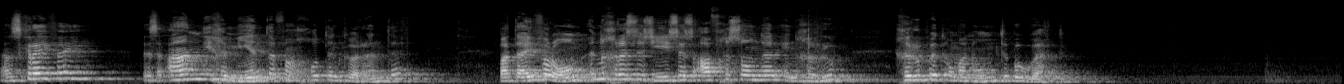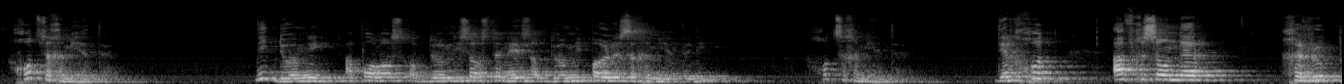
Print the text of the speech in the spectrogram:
dan skryf hy dis aan die gemeente van God in Korinthe wat hy vir hom in Christus Jesus afgesonder en geroep geroep het om aan hom te behoort. God se gemeente. Nie Dominee Apollos of Dominee Sostenes of Dominee Paulus se gemeente nie. God se gemeente. Deur God afgesonder geroep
